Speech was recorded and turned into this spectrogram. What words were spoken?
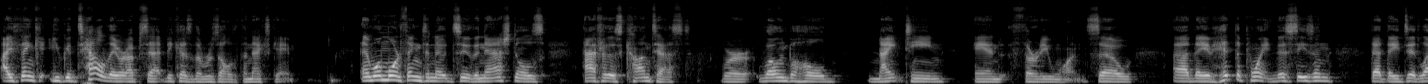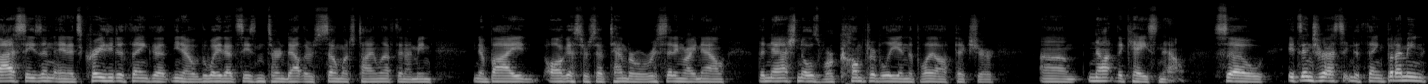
I think you could tell they were upset because of the result of the next game. And one more thing to note too: the Nationals after this contest were lo and behold 19 and 31. So uh, they've hit the point this season that they did last season, and it's crazy to think that you know the way that season turned out. There's so much time left, and I mean, you know, by August or September, where we're sitting right now, the Nationals were comfortably in the playoff picture. Um, not the case now. So it's interesting to think. But I mean,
